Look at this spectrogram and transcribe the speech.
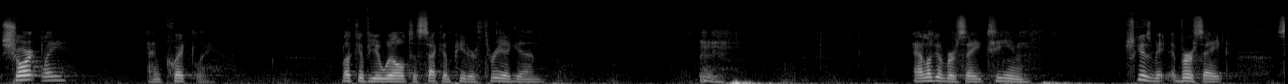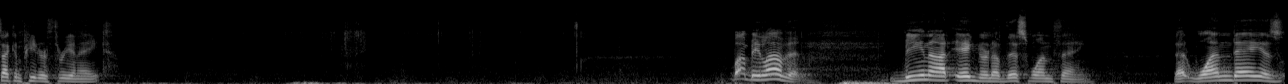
shortly and quickly. Look, if you will, to 2 Peter 3 again. and look at verse 18. Excuse me, verse 8. 2 Peter 3 and 8. But, beloved, be not ignorant of this one thing that one day is,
